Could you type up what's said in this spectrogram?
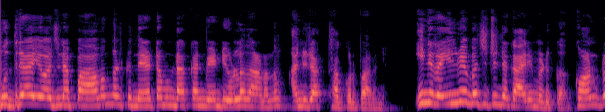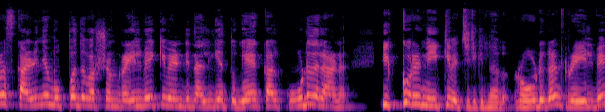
മുദ്രാ യോജന പാവങ്ങൾക്ക് നേട്ടമുണ്ടാക്കാൻ വേണ്ടിയുള്ളതാണെന്നും അനുരാഗ് താക്കൂർ പറഞ്ഞു. ഇനി റെയിൽവേ ബജറ്റിന്റെ കാര്യം എടുക്കുക കോൺഗ്രസ് കഴിഞ്ഞ മുപ്പത് വർഷം റെയിൽവേക്ക് വേണ്ടി നൽകിയ തുകയേക്കാൾ കൂടുതലാണ് ഇക്കുറി നീക്കി വെച്ചിരിക്കുന്നത്. റോഡുകൾ റെയിൽവേ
